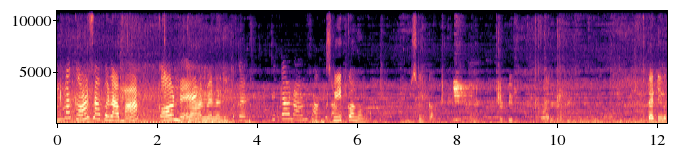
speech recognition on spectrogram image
அம்மா கான் சாப்பிடலாமா? கார்னு கேன் வேணாடி ஸ்வீட் கார்ன் ஒன்று ஸ்வீட் கார்ன் தேர்ட்டியில்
